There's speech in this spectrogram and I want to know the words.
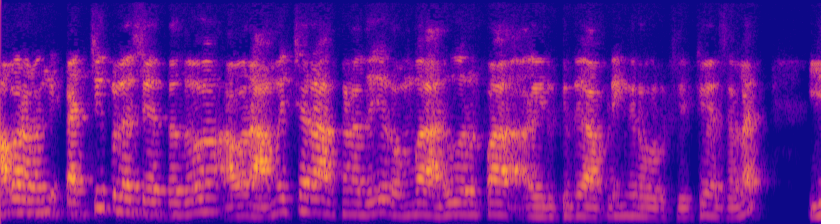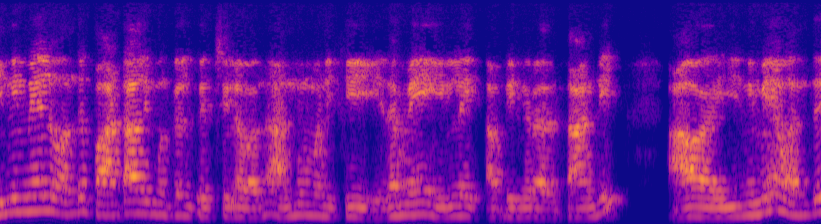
அவரை வந்து கட்சிக்குள்ள சேர்த்ததும் அவரை அமைச்சராக்குனது ரொம்ப அருவறுப்பா இருக்குது அப்படிங்கிற ஒரு சுச்சுவேஷன்ல இனிமேல் வந்து பாட்டாளி மக்கள் கட்சியில வந்து அன்புமணிக்கு இடமே இல்லை அப்படிங்கறத தாண்டி இனிமே வந்து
